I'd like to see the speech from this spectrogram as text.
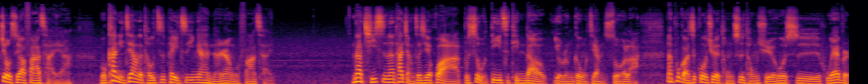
就是要发财呀。我看你这样的投资配置，应该很难让我发财。那其实呢，他讲这些话，不是我第一次听到有人跟我这样说啦。那不管是过去的同事、同学，或是 whoever，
